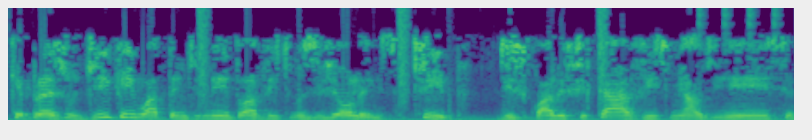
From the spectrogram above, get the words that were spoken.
que prejudiquem o atendimento a vítimas de violência, tipo desqualificar a vítima em audiência,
